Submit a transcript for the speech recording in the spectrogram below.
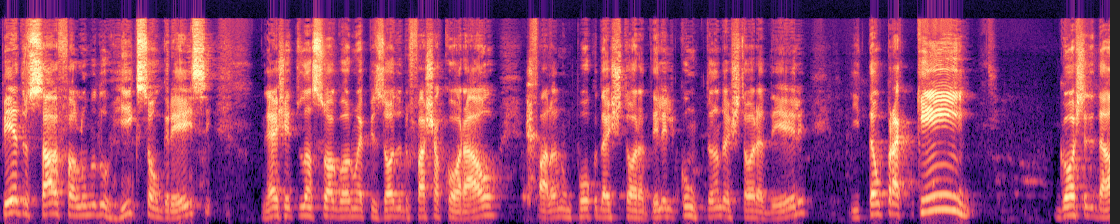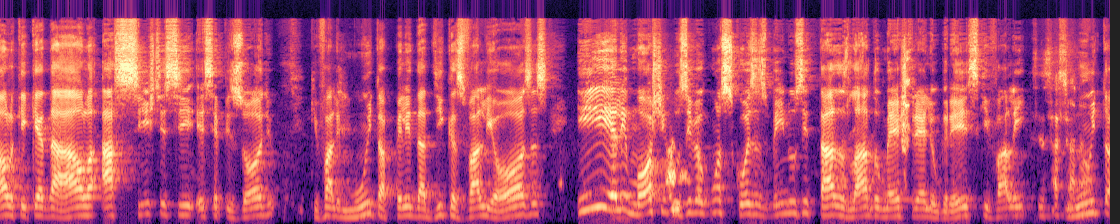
Pedro Sauer, aluno do Rickson Grace. Né, a gente lançou agora um episódio do Faixa Coral, falando um pouco da história dele, ele contando a história dele. Então, para quem gosta de dar aula, quem quer dar aula, assiste esse, esse episódio, que vale muito a pena, ele dá dicas valiosas. E ele mostra, inclusive, algumas coisas bem inusitadas lá do mestre Hélio Grace, que valem muito,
